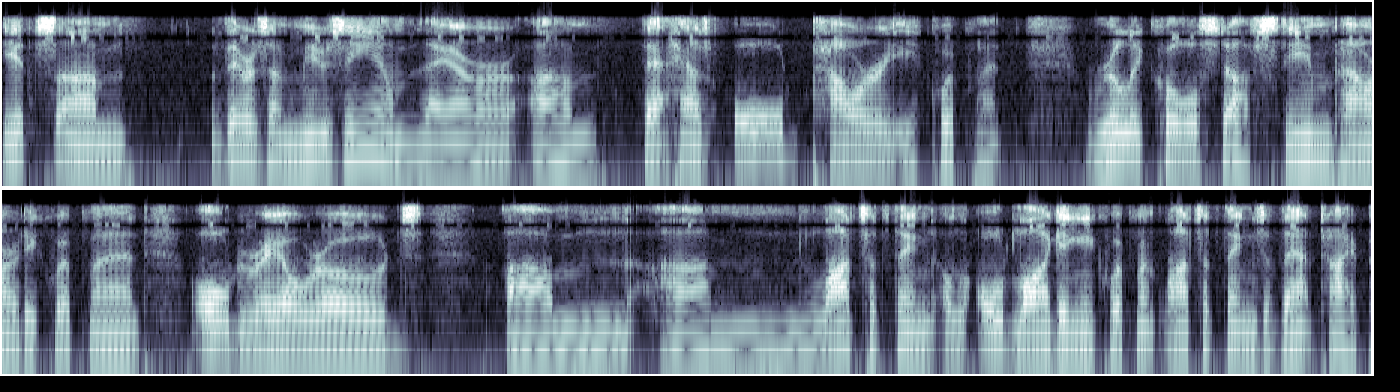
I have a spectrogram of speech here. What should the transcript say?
It's um, there's a museum there um, that has old power equipment, really cool stuff, steam-powered equipment, old railroads. Um, um, lots of things, old logging equipment, lots of things of that type,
